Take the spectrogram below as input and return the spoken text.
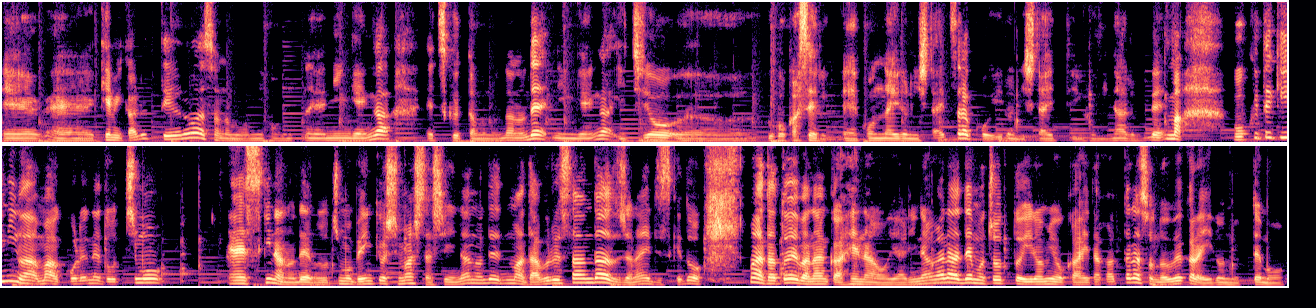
えーえー、ケミカルるっていうのはそのもう日本、え人間が作ったものなので人間が一応動かせる、え、こんな色にしたいっつったらこういう色にしたいっていう風になるんでまあ僕的にはまあこれねどっちもえー、好きなので、どっちも勉強しましたし、なので、まあ、ダブルスタンダードじゃないですけど、まあ、例えばなんかヘナをやりながら、でもちょっと色味を変えたかったら、その上から色塗っても、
